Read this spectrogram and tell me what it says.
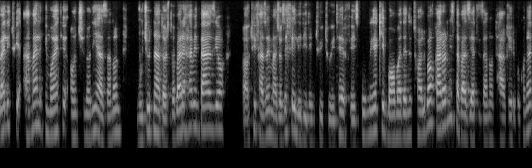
ولی توی عمل حمایت آنچنانی از زنان وجود نداشت. و برای همین بعضیا توی فضای مجازی خیلی دیدیم توی توییتر فیسبوک میگه که با آمدن طالبان قرار نیست وضعیت زنان تغییر بکنن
